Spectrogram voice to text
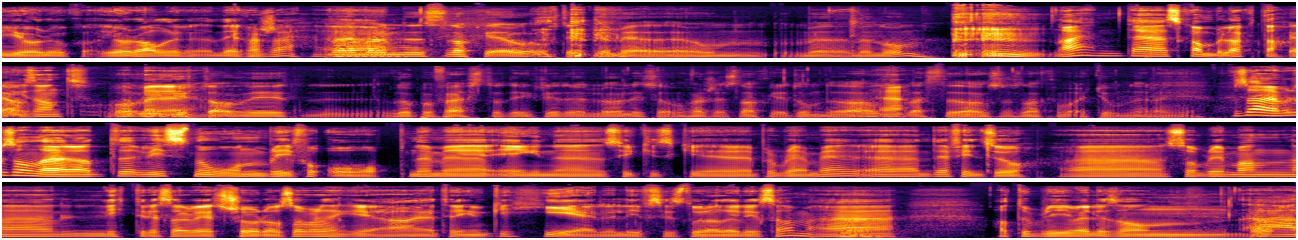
gjør du, gjør du aldri det, kanskje. Nei, men snakker snakker jo ofte ikke med om, med, med noen. Nei, det er skambelagt, da. Ja. Ikke sant? Og vi gutta vi går på fest og drikker litt øl og liksom kanskje snakker litt om det, da. Og Ja. neste dag så snakker man ikke om det lenger. Så er det vel sånn der at hvis noen blir for åpne med egne psykiske problemer, eh, det fins jo, eh, så blir man eh, litt reservert sjøl også, for jeg tenker ja, jeg trenger jo ikke hele livshistoria di, liksom. Eh, At du blir veldig sånn eh,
